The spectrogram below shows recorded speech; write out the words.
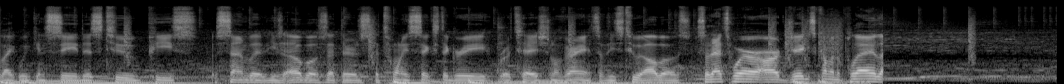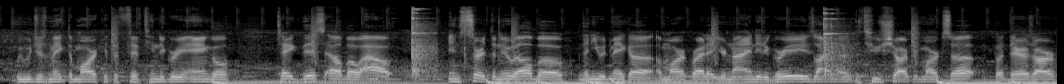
like we can see this two piece assembly of these elbows that there's a 26 degree rotational variance of these two elbows. So that's where our jigs come into play. We would just make the mark at the 15 degree angle, take this elbow out, insert the new elbow, then you would make a, a mark right at your 90 degrees, line the, the two Sharpie marks up. But there's our,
